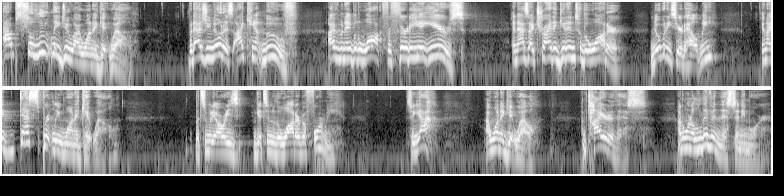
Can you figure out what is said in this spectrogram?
absolutely do I want to get well. But as you notice, I can't move. I've been able to walk for 38 years. And as I try to get into the water, nobody's here to help me and I desperately want to get well. But somebody already gets into the water before me. So, yeah, I want to get well. I'm tired of this. I don't want to live in this anymore.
